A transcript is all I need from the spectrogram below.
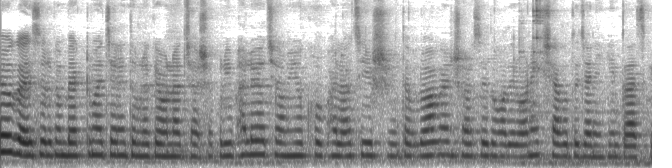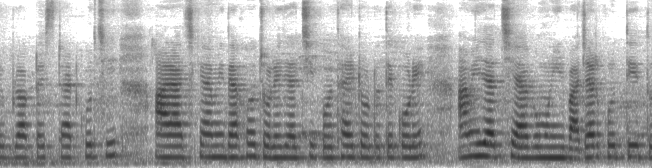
Hello guys, welcome back to my channel. তোমরা কেমন আছো? আশা করি ভালো আছো। আমিও খুব ভালো আছি। সুনিতা ব্লগ অ্যান্ড শর্টসে তোমাদের অনেক স্বাগত জানি কিন্তু আজকে ব্লগটা স্টার্ট করছি। আর আজকে আমি দেখো, চলে যাচ্ছি কোথায় টোটোতে করে। আমি যাচ্ছি আগমনির বাজার করতে, তো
